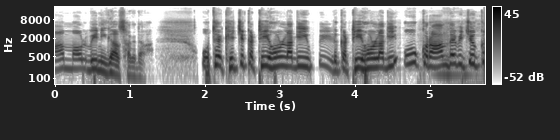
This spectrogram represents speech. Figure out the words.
ਆਮ ਮੌਲਵੀ ਨਹੀਂ ਗਾ ਸਕਦਾ। ਉੱਥੇ ਖਿੱਚ ਇਕੱਠੀ ਹੋਣ ਲੱਗੀ, ਭੀੜ ਇਕੱਠੀ ਹੋਣ ਲੱਗੀ, ਉਹ ਕੁਰਾਨ ਦੇ ਵਿੱਚ ਇੱਕ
